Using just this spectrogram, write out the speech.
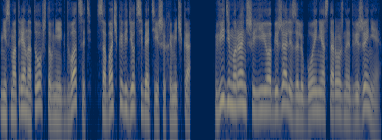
Несмотря на то, что в ней к 20, собачка ведет себя тише хомячка. Видимо, раньше ее обижали за любое неосторожное движение,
